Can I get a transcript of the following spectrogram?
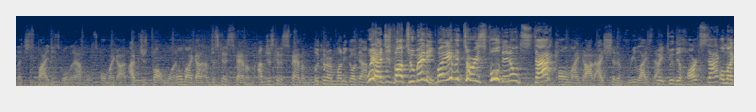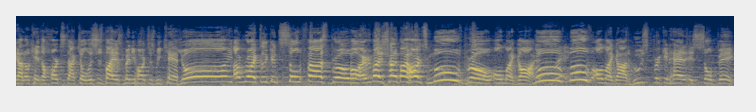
let's just buy these golden apples. Oh my god. I've just bought one. Oh my god. I'm just gonna spam them. I'm just gonna spam them. Look at our money go down. Wait, I just bought too many. My inventory's full. They don't stack. Oh my god. I should have realized that. Wait, do the heart stack? Oh my god. Okay, the heart stack. Yo, let's just buy as many hearts as we can. Yo, I'm right clicking so fast, bro. Oh, everybody's trying to buy hearts. Move, bro. Oh my god. Move, move. Oh my god. Whose freaking head is so big?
